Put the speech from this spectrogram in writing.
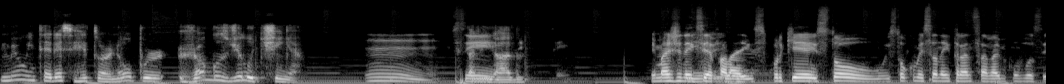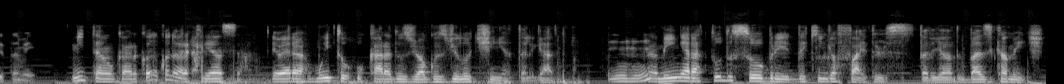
meu interesse retornou por jogos de lutinha, Hum, tá sim. ligado? Imaginei que você ia E- falar isso, porque estou, estou começando a entrar nessa vibe com você também. Então, cara, quando, quando eu era criança, eu era muito o cara dos jogos de lutinha, tá ligado? Uhum. Pra mim era tudo sobre The King of Fighters, tá ligado? Basicamente.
